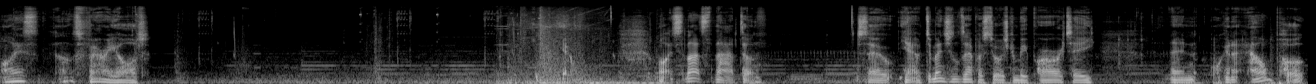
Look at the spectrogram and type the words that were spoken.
Why is... That's very odd. Yeah. Right, so that's that done. So, yeah, dimensional depot storage can be priority. And then we're going to output.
